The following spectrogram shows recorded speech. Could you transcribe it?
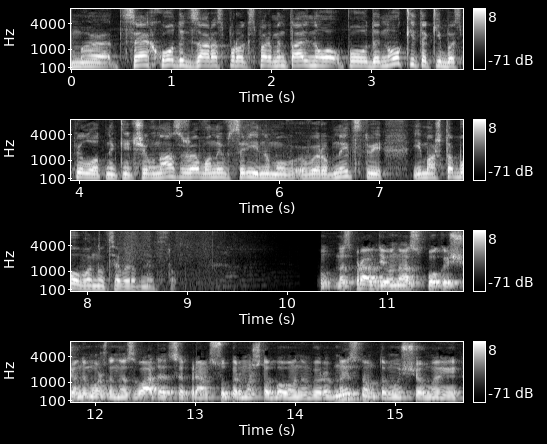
Е, Це ходить зараз про експериментально поодинокі такі безпілотники, чи в нас вже вони в серійному виробництві і масштабовано це виробництво? Ну, насправді у нас поки що не можна назвати це прям супермасштабованим виробництвом, тому що ми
